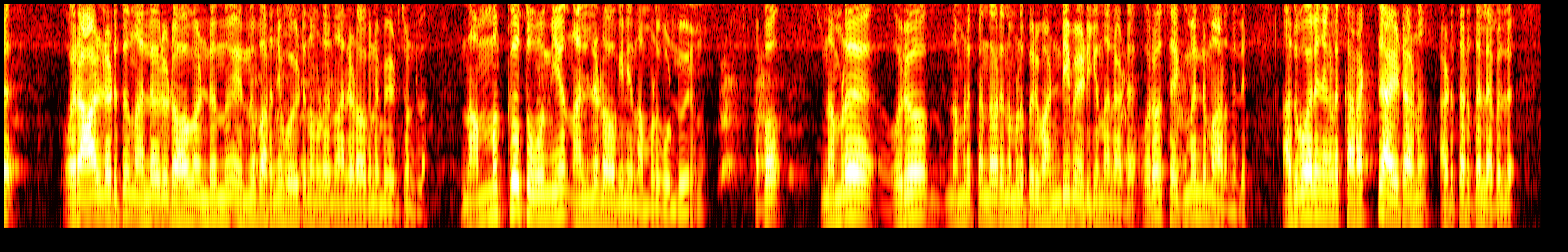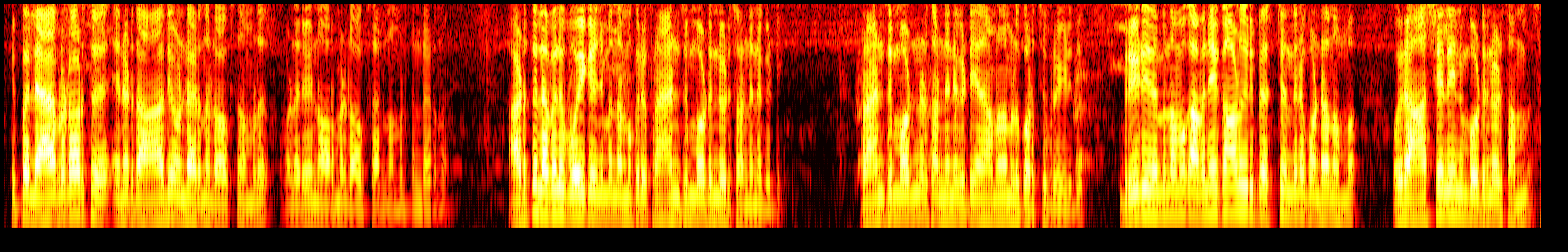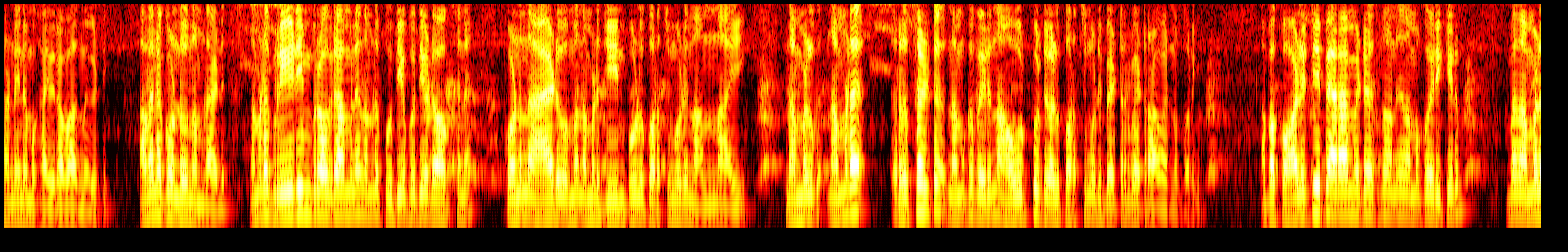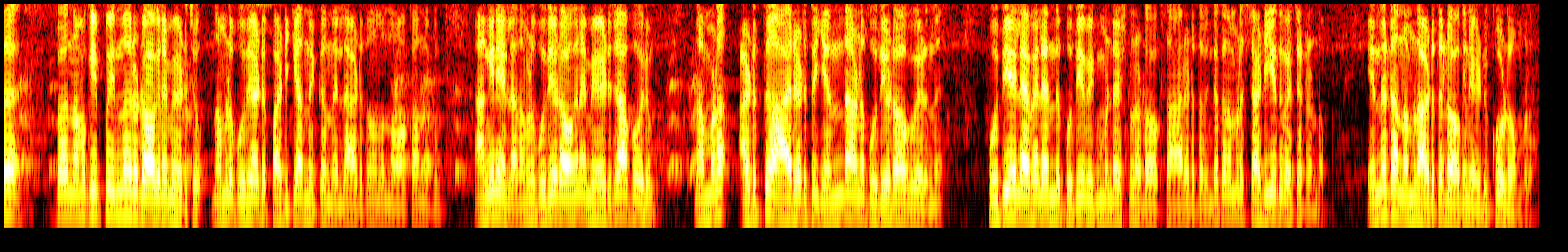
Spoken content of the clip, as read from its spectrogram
ഒരാളുടെ അടുത്ത് നല്ലൊരു ഡോഗ് ഉണ്ടെന്ന് എന്ന് പറഞ്ഞു പോയിട്ട് നമ്മൾ നല്ല ഡോഗിനെ മേടിച്ചോണ്ടില്ല. നമുക്ക് തോന്നിയ നല്ല ഡോഗിനെ നമ്മൾ കൊണ്ടുവരുന്നത്. അപ്പോൾ നമ്മൾ ഒരു നമ്മളിപ്പോൾ എന്താ പറയുക നമ്മളിപ്പോൾ ഒരു വണ്ടി മേടിക്കുന്നതല്ലാട്ടെ ഓരോ സെഗ്മെന്റ് മാറുന്നില്ലേ? അതുപോലെ ഞങ്ങൾ കറക്റ്റായിട്ടാണ് അടുത്തടുത്ത ലെവലിൽ ഇപ്പോൾ ലാബ്രഡോർസ് എന്റെ അടുത്ത് ആദ്യം ഉണ്ടായിരുന്ന ഡോഗ്സ് നമ്മൾ വളരെ നോർമൽ ഡോഗ്സ് ആയിരുന്നു നമ്മുടെ ഉണ്ടായിരുന്നത്. അടുത്ത ലെവൽ പോയി കഴിഞ്ഞപ്പോൾ നമുക്കൊരു ഫ്രാൻസ് ഇമ്പോർട്ടിന്റെ ഒരു സണ്ണിനെ കിട്ടി. ഫ്രാൻസ് ഇമ്പോർട്ടിന്റെ ഒരു സണ്ണിനെ കിട്ടി നമ്മൾ നമ്മൾ കുറച്ച് ബ്രീഡ് ചെയ്ത്. ബ്രീഡ് ചെയ്തപ്പോൾ നമുക്ക് അവനേക്കാളും ഒരു ബെസ്റ്റ് എന്തിനെ കൊണ്ടുവരാൻ നമ്മൾ ഒരു ആസ്ട്രേലിയൻ ഇമ്പോർട്ടിന്റെ ഒരു സണ്ണിനെ നമുക്ക് ഹൈദരാബാദിൽ നിന്ന് കിട്ടി. അവനെ കൊണ്ടുവന്ന് നമ്മൾ ആഡ് നമ്മുടെ ബ്രീഡിംഗ് പ്രോഗ്രാമിൽ നമ്മൾ പുതിയ പുതിയ ഡോഗ്സിനെ കൊണ്ടുവന്ന് ആഡ് ചെയ്യുമ്പോൾ നമ്മുടെ ജീൻ പൂൾ കുറച്ചും കൂടി നന്നായി. നമ്മൾ നമ്മുടെ റിസൾട്ട് നമുക്ക് വരുന്ന ഔട്ട്പുട്ടുകൾ കുറച്ചും കൂടി ബെറ്റർ ബെറ്റർ ആവാൻ തുടങ്ങി. അപ്പോൾ ക്വാളിറ്റി പാരാമീറ്റേഴ്സ് എന്ന് പറഞ്ഞാൽ നമുക്ക് ഒരിക്കലും ഇപ്പോൾ നമ്മൾ ഇപ്പോൾ നമുക്കിപ്പോൾ ഇന്നൊരു ഡോഗിനെ മേടിച്ചു. നമ്മൾ പുതിയതായിട്ട് പഠിക്കാൻ നിൽക്കുന്നില്ല അടുത്ത് നമ്മൾ നോക്കാൻ നിൽക്കും. അങ്ങനെയല്ല നമ്മൾ പുതിയ ഡോഗിനെ മേടിച്ചാൽ പോലും നമ്മൾ അടുത്ത് ആരടുത്ത് എന്താണ് പുതിയ ഡോഗ് വരുന്നത്? പുതിയ ലെവൽ എന്ത് പുതിയ പിഗ്മെന്റേഷനുള്ള ഡോഗ്സ് ആരെടുത്ത്? ഇതൊക്കെ നമ്മൾ സ്റ്റഡി ചെയ്ത് വെച്ചിട്ടുണ്ടോ? എന്നിട്ടാണ് നമ്മൾ അടുത്ത ഡോഗിനെ എടുക്കുകയുള്ളൂ നമ്മൾ.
